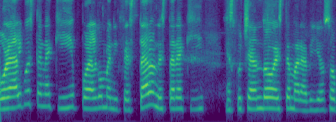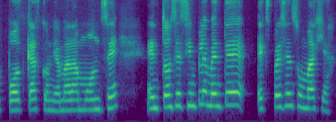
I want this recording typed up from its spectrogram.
por algo están aquí, por algo manifestaron estar aquí escuchando este maravilloso podcast con mi amada Monse. Entonces, simplemente expresen su magia.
